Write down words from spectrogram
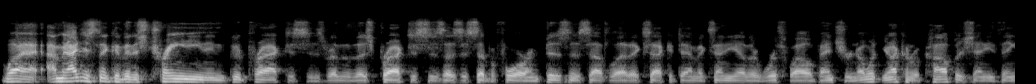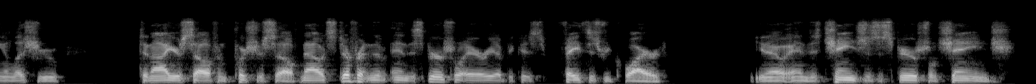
Well, I, mean, I just think of it as training in good practices, whether those practices, as I said before, are in business, athletics, academics, any other worthwhile venture. No one, you're not going to accomplish anything unless you deny yourself and push yourself. Now it's different in the, in the spiritual area because faith is required, you know, and the change is a spiritual change.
